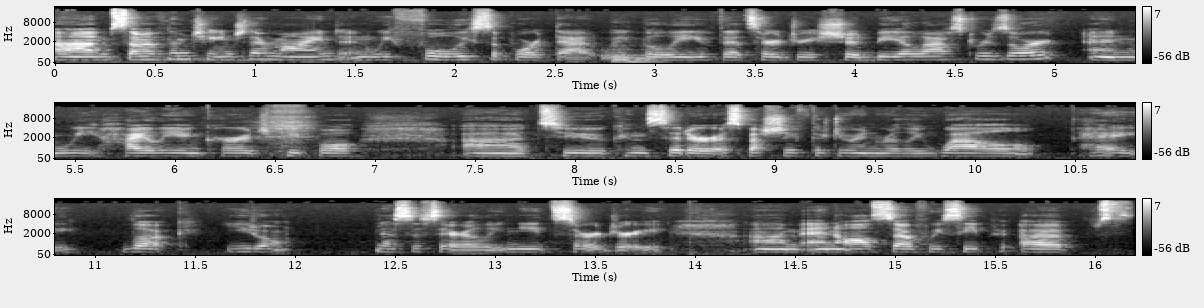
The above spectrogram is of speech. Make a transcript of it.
Um, some of them change their mind, and we fully support that. We Mhm. believe that surgery should be a last resort, and we highly encourage people uh, to consider, especially if they're doing really well. Hey, look, you don't necessarily need surgery. Um, and also, if we see s-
